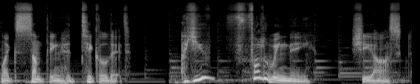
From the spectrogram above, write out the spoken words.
like something had tickled it. Are you following me? she asked.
